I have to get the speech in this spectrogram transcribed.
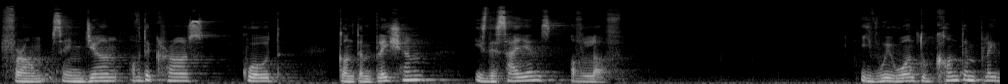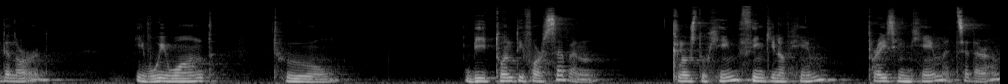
From St. John of the Cross, quote, contemplation is the science of love. If we want to contemplate the Lord, if we want to be 24 7 close to Him, thinking of Him, praising Him, etc.,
